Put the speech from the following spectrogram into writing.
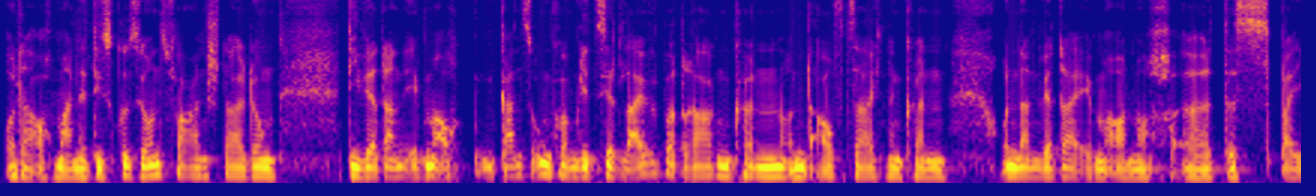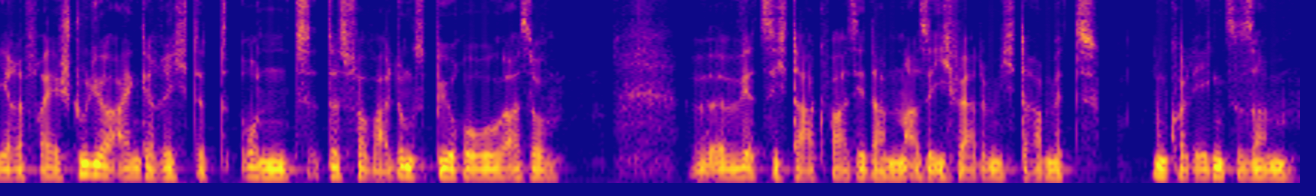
oder auch mal eine Diskussionsveranstaltung, die wir dann eben auch ganz unkompliziert live übertragen können und aufzeichnen können. Und dann wird da eben auch noch äh, das barrierefreie Studio eingerichtet und das Verwaltungsbüro, also wird sich da quasi dann, also ich werde mich da mit einem Kollegen zusammen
